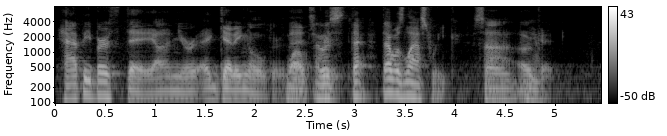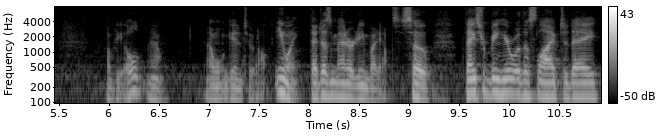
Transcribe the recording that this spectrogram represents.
Happy birthday on your uh, getting older. Well, That's was that that was last week, so Ah, you know, okay. I'll be old. now. I won't get into it all. Anyway, that doesn't matter to anybody else. So thanks for being here with us live today.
